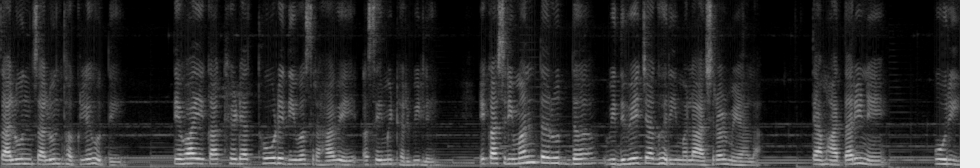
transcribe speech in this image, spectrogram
चालून चालून थकले होते. तेव्हा एका खेड्यात थोडे दिवस राहावे असे मी ठरविले. एका श्रीमंत वृद्ध विधवेच्या घरी मला आश्रय मिळाला. त्या म्हातारीने पोरी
